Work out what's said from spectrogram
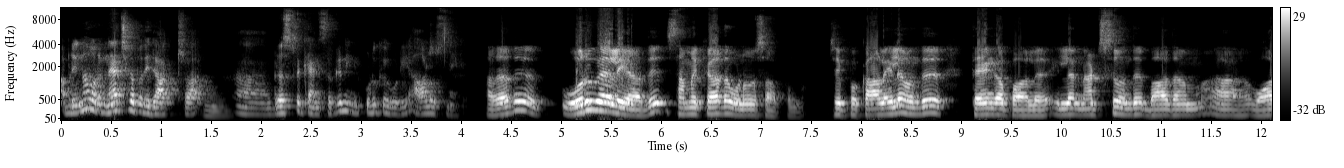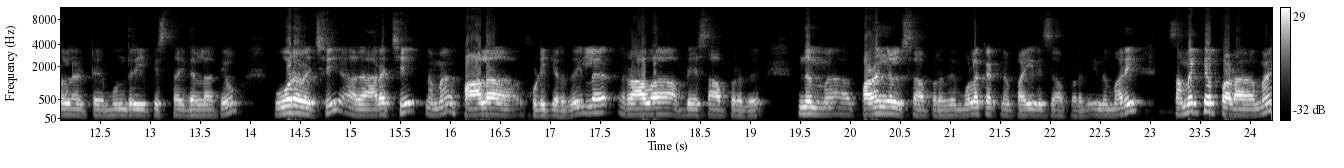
அப்படின்னா ஒரு நேச்சுரோபதி டாக்டரா. பிரஸ்ட் கேன்சருக்கு நீங்க கொடுக்கக்கூடிய ஆலோசனை அதாவது ஒரு வேளையாவது சமைக்காத உணவு சாப்பிடணும். ஸோ இப்போ காலையில வந்து தேங்காய் பால் இல்லை நட்ஸ் வந்து பாதாம் வால்நட்டு முந்திரி பிஸ்தா இது எல்லாத்தையும் ஊற வச்சு அதை அரைச்சி நம்ம பாலா குடிக்கிறது இல்லை ராவா அப்படியே சாப்பிட்றது இந்த பழங்கள் சாப்பிட்றது முளைக்கட்டின பயிறு சாப்பிட்றது இந்த மாதிரி சமைக்கப்படாம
